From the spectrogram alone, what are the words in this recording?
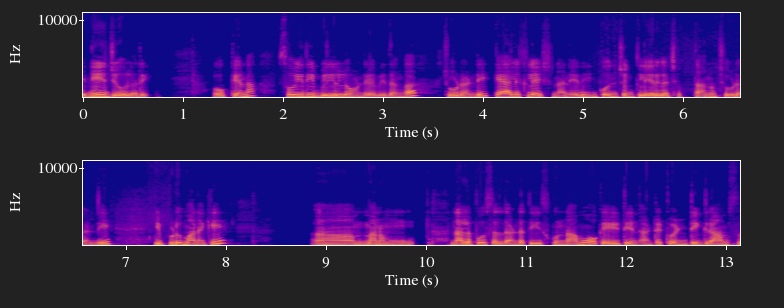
ఎనీ జ్యువెలరీ. ఓకేనా? సో ఇది బిల్లులో ఉండే విధంగా చూడండి. క్యాలిక్యులేషన్ అనేది కొంచెం క్లియర్గా చెప్తాను. చూడండి. ఇప్పుడు మనకి మనం నల్లపూసల దండ తీసుకున్నాము. ఒక ఎయిటీన్ అంటే ట్వంటీ గ్రామ్స్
